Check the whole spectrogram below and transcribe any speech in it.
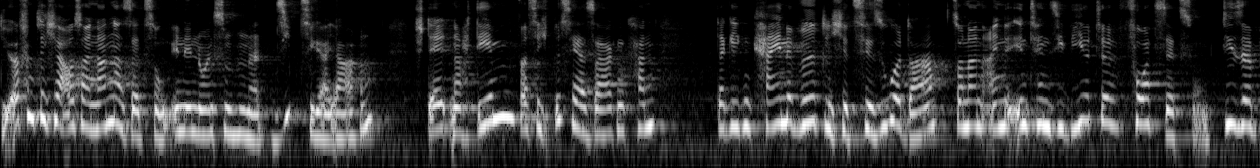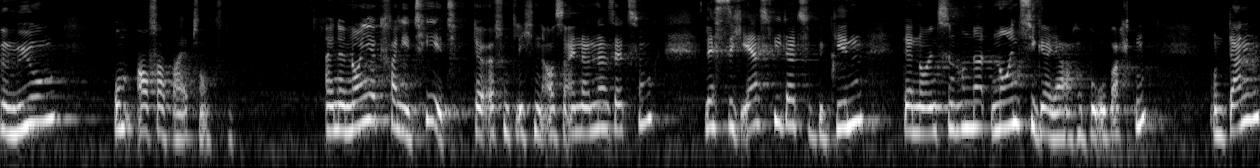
Die öffentliche Auseinandersetzung in den 1970er Jahren stellt nach dem, was ich bisher sagen kann, dagegen keine wirkliche Zäsur dar, sondern eine intensivierte Fortsetzung dieser Bemühungen um Aufarbeitung. Eine neue Qualität der öffentlichen Auseinandersetzung lässt sich erst wieder zu Beginn der 1990er Jahre beobachten und dann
